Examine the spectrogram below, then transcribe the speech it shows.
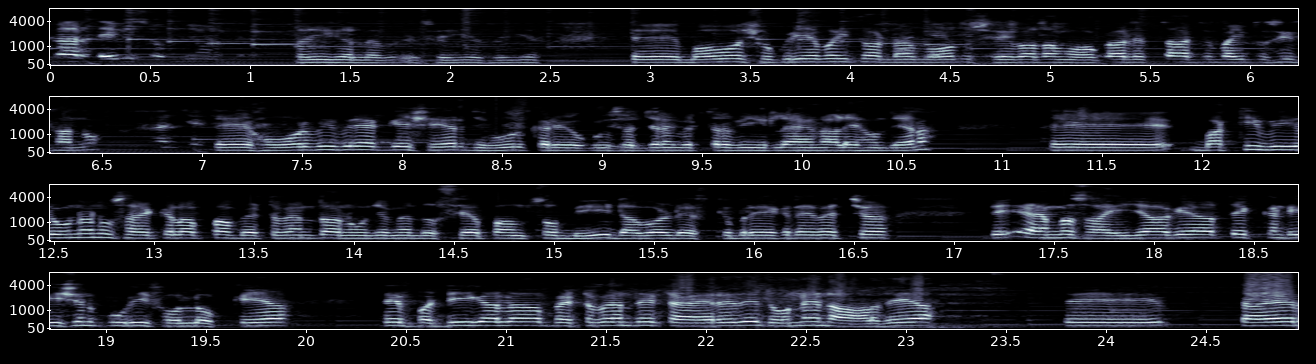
ਘਰ ਦੇ ਵੀ ਸੁੱਖ ਹੋਣ। ਸਹੀ ਗੱਲ ਹੈ ਵੀਰੇ ਸਹੀ ਹੈ ਸਹੀ ਹੈ ਤੇ ਬਹੁਤ ਬਹੁਤ ਸ਼ੁਕਰੀਆ ਬਾਈ ਤੁਹਾਡਾ ਬਹੁਤ ਸੇਵਾ ਦਾ ਮੌਕਾ ਦਿੱਤਾ ਅੱਜ ਬਾਈ ਤੁਸੀਂ ਸਾਨੂੰ। ਤੇ ਹੋਰ ਵੀ ਵੀਰੇ ਅੱਗੇ ਸ਼ੇਅਰ ਜ਼ਰੂਰ ਕਰਿਓ ਕੋਈ ਸੱਜਣ ਮਿੱਤਰ ਵੀਰ ਲੈਣ ਵਾਲੇ ਹੁੰਦੇ ਆ ਨਾ। ਤੇ ਬਾਕੀ ਵੀਰ ਉਹਨਾਂ ਨੂੰ ਸਾਈਕਲ ਆਪਾਂ ਬਿਟਵਿਨ ਤੁਹਾਨੂੰ ਜਿਵੇਂ ਦੱਸਿਆ 520 ਡਬਲ ਡਿਸਕ ਬ੍ਰੇਕ ਦੇ ਵਿੱਚ ਤੇ ਐਮ ਸਾਈਜ਼ ਆ ਗਿਆ ਤੇ ਕੰਡੀਸ਼ਨ ਪੂਰੀ ਫੁੱਲ ਓਕੇ ਆ। ਤੇ ਵੱਡੀ ਗੱਲ ਬਿਟਵੈਨ ਦੇ ਟਾਇਰ ਇਹਦੇ ਦੋਨੇ ਨਾਲ ਦੇ ਆ। ਤੇ ਟਾਇਰ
